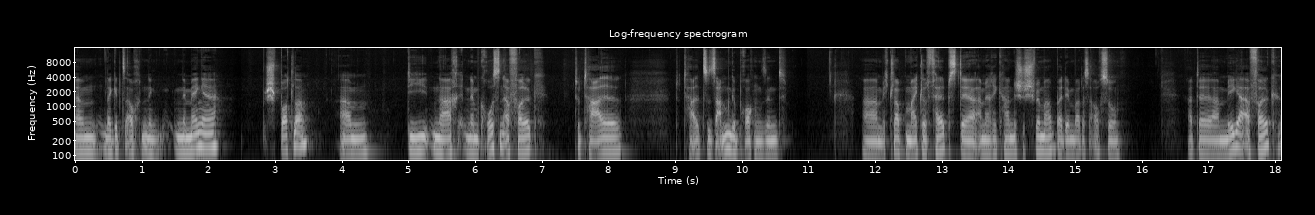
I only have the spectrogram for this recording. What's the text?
Ähm, da gibt es auch eine, eine, Menge Sportler, ähm, die nach einem großen Erfolg total, total zusammengebrochen sind. Ähm, ich glaube, Michael Phelps, der amerikanische Schwimmer, bei dem war das auch so. Hatte mega Erfolg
